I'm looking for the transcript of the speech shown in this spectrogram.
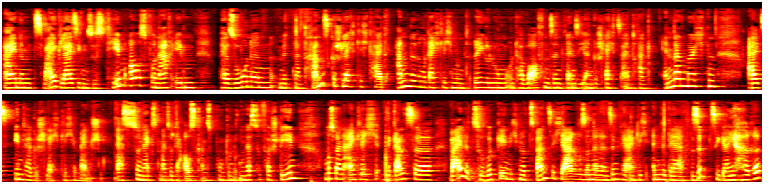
einem zweigleisigen System aus, wonach eben Personen mit einer Transgeschlechtlichkeit anderen rechtlichen Regelungen unterworfen sind, wenn sie ihren Geschlechtseintrag ändern möchten, als intergeschlechtliche Menschen. Das ist zunächst mal so der Ausgangspunkt. Und um das zu verstehen, muss man eigentlich eine ganze Weile zurückgehen, nicht nur 20 Jahre, sondern dann sind wir eigentlich Ende der 70er Jahre,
